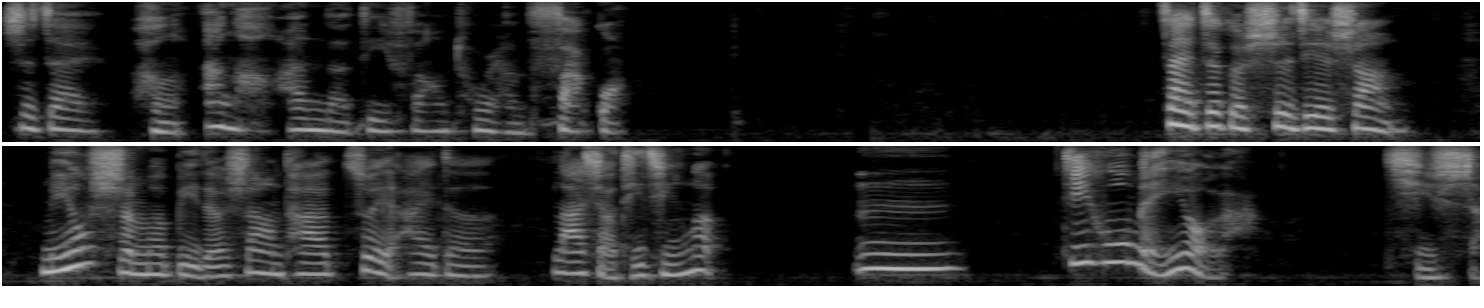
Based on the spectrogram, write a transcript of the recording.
是在很暗很暗的地方突然发光。在这个世界上，没有什么比得上他最爱的拉小提琴了。嗯，几乎没有啦。其实，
